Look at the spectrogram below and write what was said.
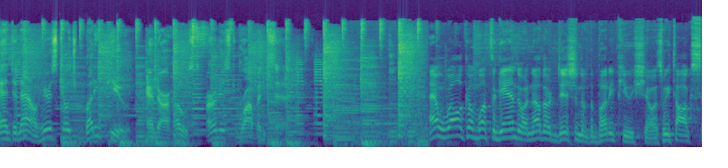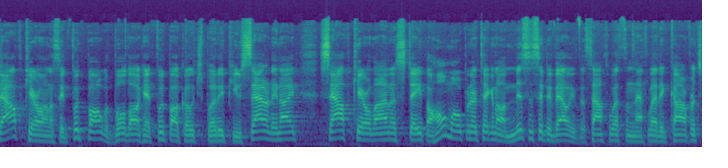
And now, here's Coach Buddy Pough and our host, Ernest Robinson. And welcome once again to another edition of the Buddy Pough Show as we talk South Carolina State football with Bulldog head football coach Buddy Pough. Saturday night, South Carolina State, the home opener, taking on Mississippi Valley at the Southwestern Athletic Conference.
